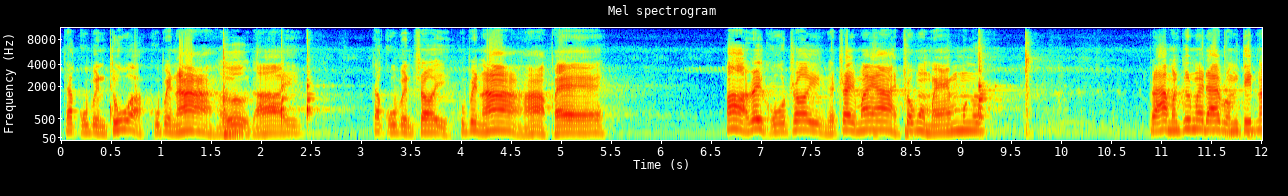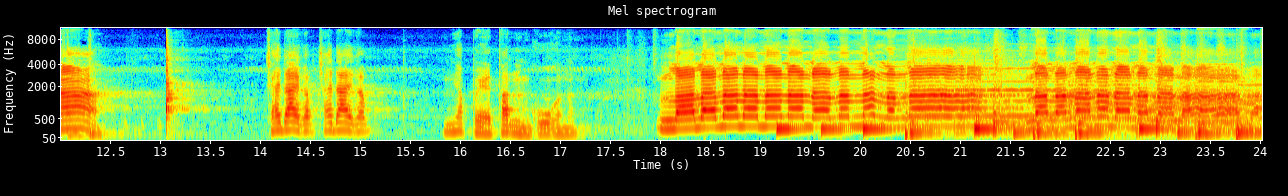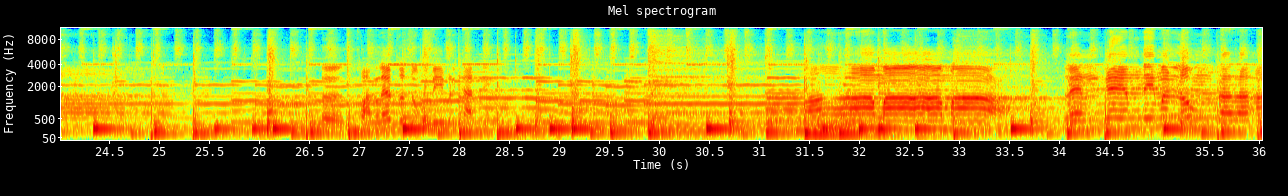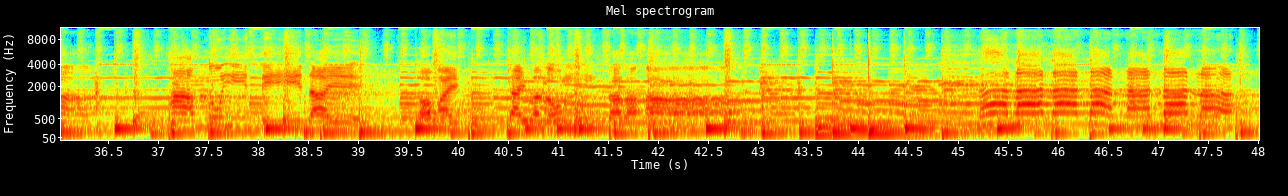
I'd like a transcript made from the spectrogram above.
ถ้ากูเป็นตัวกูเป็นหน้าเออได้ ถ้ากูเป็นซอยกูเป็นห้าห้าแพรอ่าไรโคตรเลยแต่ใจไหมอะจมว่าแหมมมึงเออปลามันขึ้นไม่ได้ผมติดหน้า ใช้ได้ครับใช้ได้ครับเนี่ยแผ่ท่านครูกันนั้นลาลาลาลาลาลาลาลาลาลาลาลาลาลาลาลาลาลาลาเออฟังแล้วสนุกดีเหมือนกันนี่ม มามาเล่นเกมที่มันลงสระอาถามนุ้ยตีใด ต่อไปใจว่าลงสระอาลาลาลาลาลาลาลา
